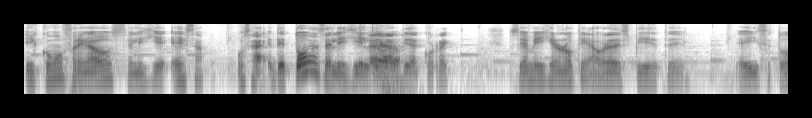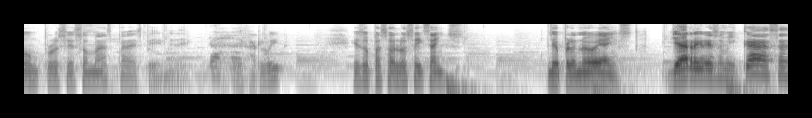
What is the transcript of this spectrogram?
¿Y cómo fregados elegí esa? O sea, de todas elegí la lápida correcta. Entonces ya me dijeron, ok, ahora despídete de él. E hice todo un proceso más para despedirme de él Ajá. y dejarlo ir. Eso pasó a los seis años. De perdón, nueve años. Ya regreso a mi casa,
